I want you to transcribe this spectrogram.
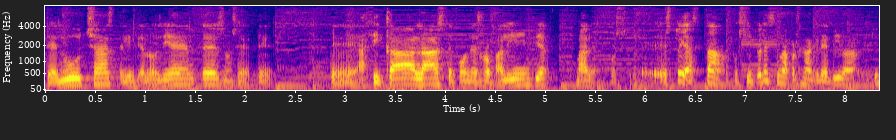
te duchas, te limpias los dientes, no sé, te acicalas, te pones ropa limpia, vale, pues esto ya está. Pues si tú eres una persona creativa, tú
